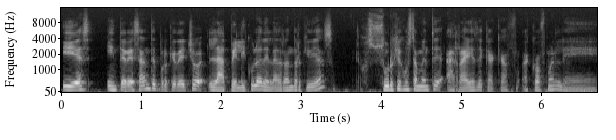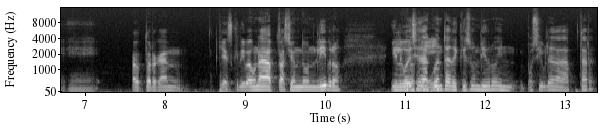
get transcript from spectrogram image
Y es interesante porque de hecho la película de Ladrón de Orquídeas surge justamente a raíz de que a, Kauf- a Kaufman le eh, otorgan que escriba una adaptación de un libro. Y el güey se da cuenta de que es un libro imposible de adaptar.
